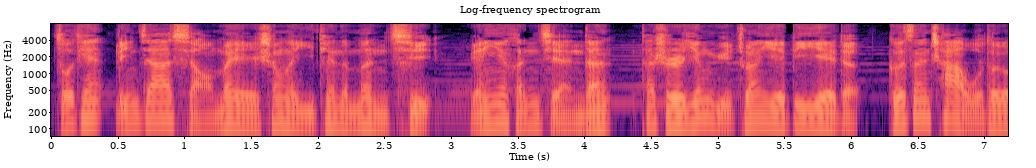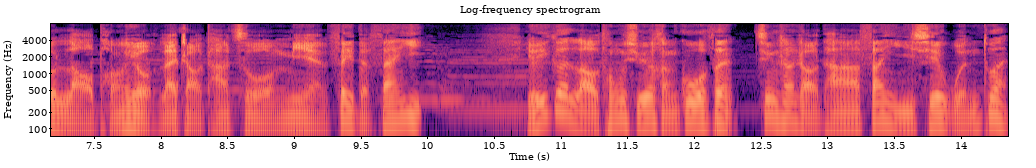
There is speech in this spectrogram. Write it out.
昨天邻家小妹生了一天的闷气，原因很简单，她是英语专业毕业的，隔三差五都有老朋友来找她做免费的翻译。有一个老同学很过分，经常找他翻译一些文段。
